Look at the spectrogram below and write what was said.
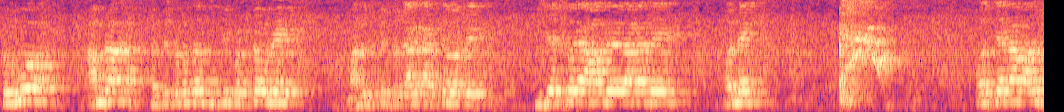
তবুও আমরা সচেতনতা বৃদ্ধি করতে হবে মানুষকে সজাগ রাখতে হবে বিশেষ করে আমাদের এলাকাতে অনেক অচেনা মানুষ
